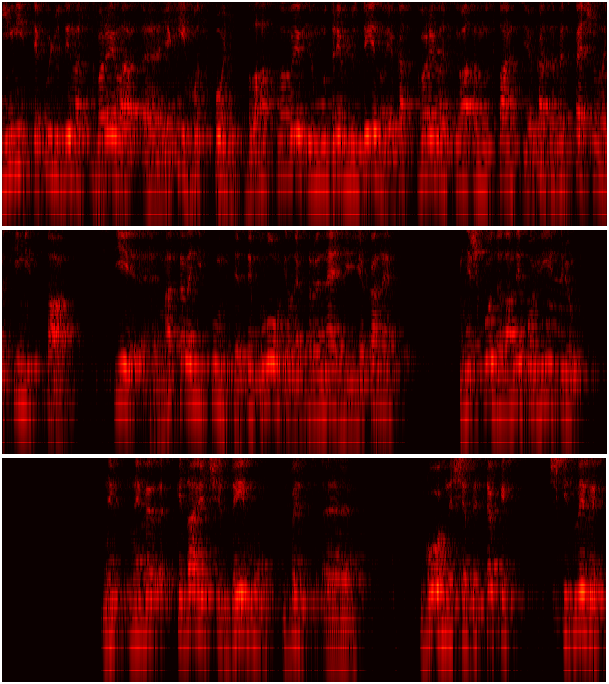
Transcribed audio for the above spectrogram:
і міць, яку людина створила, е, який Господь благословив і умудрив людину, яка створила цю атомну станцію, яка забезпечувала всі міста, всі населені пункти теплом, електроенергією, яка не, не шкодила ні повітрю, не, не викидаючи диму, без вогнища, без всяких шкідливих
